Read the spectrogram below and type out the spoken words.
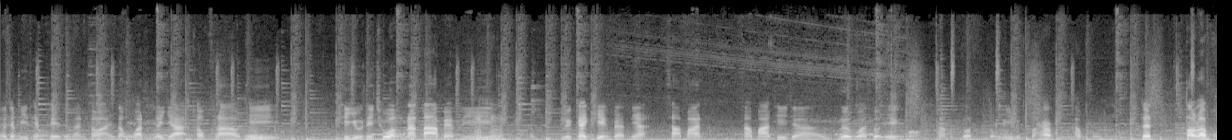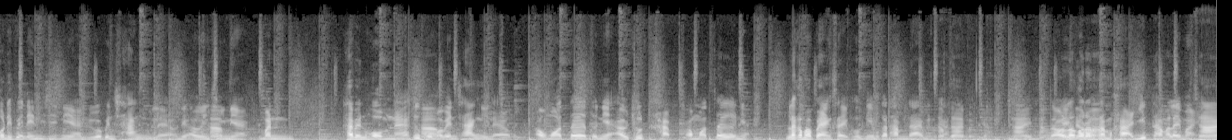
ก็จะมีเทมเพลตตรงนั้นเขาอาจจะต้องวัดระยะคร่าวๆที่ที่อยู่ในช่วงหน้าตาแบบนี้อือฮึ หรือใกล้เคียงแบบเนี้ยสามารถสามารถที่จะเลือกว่าตัวเองเหมาะกับรถตรงนี้หรือเปล่าครับครับผมแต่สำหรับคนที่เป็นเอนจิเนียร์หรือว่าเป็นช่างอยู่แล้วเนี่ยเอาจครัริงบๆเนี่ยมันถ้าเป็นผมนะคือผมครับมาเป็นช่างอยู่แล้ว เอามอเตอร์ตัวเนี้ยเอาชุดขับเอามอเตอร์เนี่ยแล้วก็มาแปลงใส่พวกนี้มันก็ทำได้เหมือนกันทำได้เหมือนกันใช่ครับแล้วเราก็ต้องพียทำขายึดทำอะไรใหม่ใช่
